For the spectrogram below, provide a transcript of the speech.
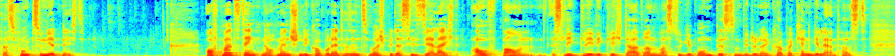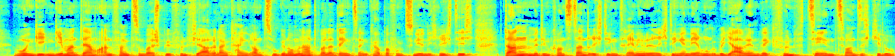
Das funktioniert nicht. Oftmals denken auch Menschen, die korpulenter sind zum Beispiel, dass sie sehr leicht aufbauen. Es liegt lediglich daran, was du gewohnt bist und wie du deinen Körper kennengelernt hast wohingegen jemand, der am Anfang zum Beispiel fünf Jahre lang kein Gramm zugenommen hat, weil er denkt, sein Körper funktioniert nicht richtig, dann mit dem konstant richtigen Training und der richtigen Ernährung über Jahre hinweg fünf, zehn, zwanzig Kilo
